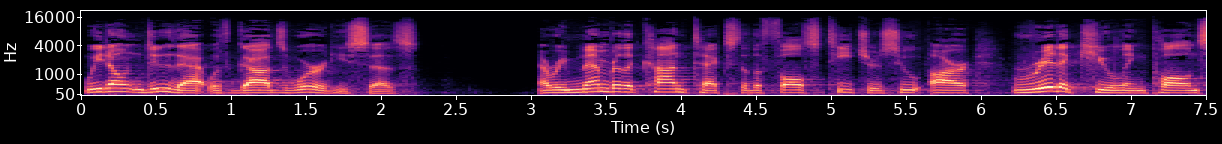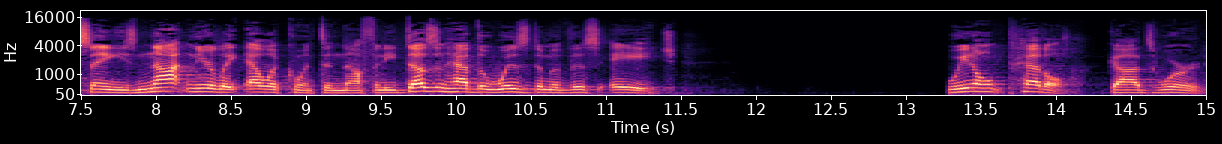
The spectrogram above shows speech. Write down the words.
We don't do that with God's word, he says. Now remember the context of the false teachers who are ridiculing Paul and saying he's not nearly eloquent enough and he doesn't have the wisdom of this age. We don't peddle God's word.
